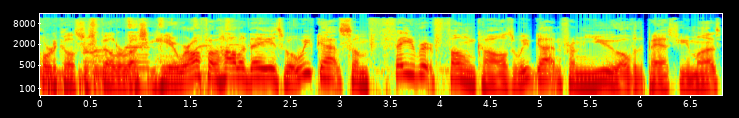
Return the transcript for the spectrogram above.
Horticulturist Felder Rushing here. We're off the holidays, but we've got some favorite phone calls we've gotten from you over the past few months.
